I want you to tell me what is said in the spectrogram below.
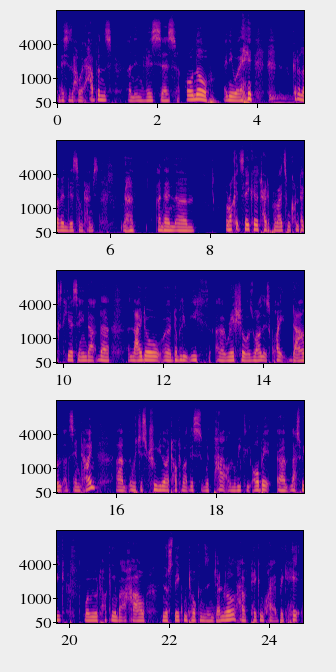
and this is how it happens. And Invis says, "Oh no!" Anyway, gotta love Invis sometimes. And then um, Rocket Staker tried to provide some context here, saying that the Lido uh, WETH uh, ratio as well is quite down at the same time, um, which is true. You know, I talked about this with Pat on Weekly Orbit um, last week, where we were talking about how you know staking tokens in general have taken quite a big hit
